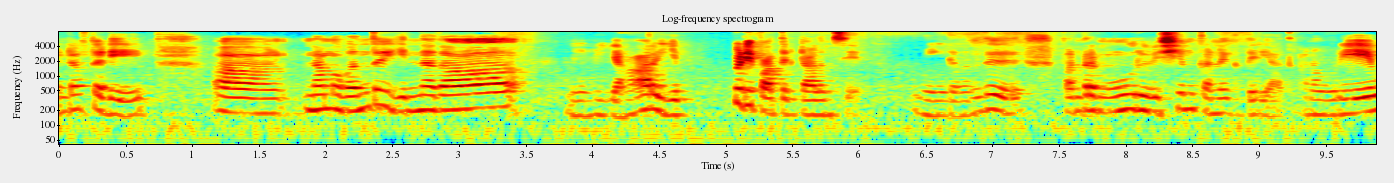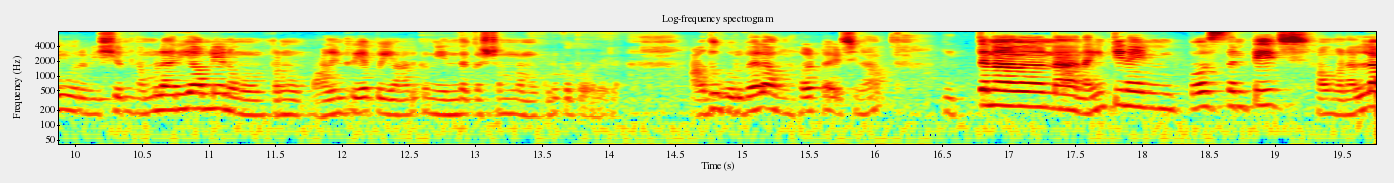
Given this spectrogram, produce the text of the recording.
end of the day நம்ம வந்து என்னதான் நீங்கள் யாரை எப்படி பார்த்துக்கிட்டாலும் சரி நீங்கள் வந்து பண்ணுற நூறு விஷயம் கண்ணுக்கு தெரியாது. ஆனால் ஒரே ஒரு விஷயம் நம்மளை அறியாமலே நம்ம ஒன்று பண்ணுவோம். வாலண்டரியாக போய் யாருக்கும் எந்த கஷ்டமும் நம்ம கொடுக்க போகிறதில்ல அது ஒருவேளை அவங்க ஹர்ட் ஆயிடுச்சுன்னா இத்தனை நான் நைன்டி நைன் பர்சன்டேஜ் அவங்க நல்லா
